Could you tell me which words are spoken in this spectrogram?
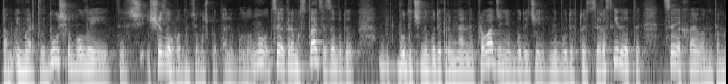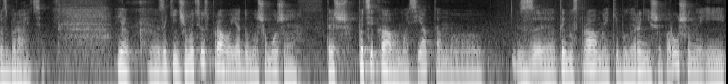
там і мертві душі були, і що завгодно в цьому шпиталі було. Ну, це окрема ситуація, це буде, буде чи не буде кримінальне провадження, буде чи не буде хтось це розслідувати, це хай вони там розбираються. Як закінчимо цю справу, я думаю, що може теж поцікавимось, як там е, з е, тими справами, які були раніше порушені, і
